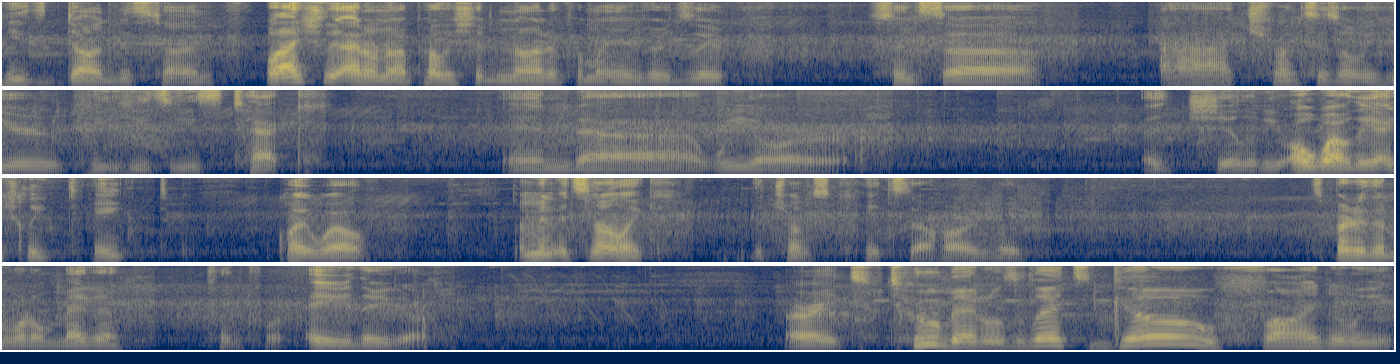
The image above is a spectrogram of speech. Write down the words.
he's done this time. Well, actually, I don't know. I probably should not have put my androids there, since uh, uh Trunks is over here. He, he's he's tech, and uh, we are agility. Oh wow, they actually tanked quite well. I mean, it's not like the Trunks hits that hard, but it's better than what Omega tanked for. Hey, there you go. Alright, two medals, let's go! Finally.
